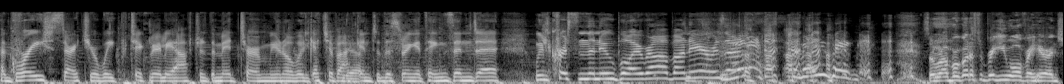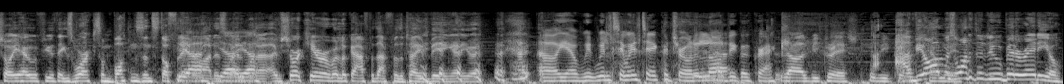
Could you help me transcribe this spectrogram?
a great start to your week, particularly after the midterm. You know, we'll get you back Yeah. into the swing of things, and uh, we'll christen the new boy Rob on air. Is that? Yes, amazing. So, Rob, we're going to have to bring you over here and show you how a few things work, some buttons and stuff later Yeah, on as yeah, well. yeah. But uh, I'm sure Kira will look after that for the time being anyway. oh yeah, we, we'll t- we'll take control. It'll all be good crack. That'll be great. It'll be great. Have you Can't always wait. wanted to do a bit of radio?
